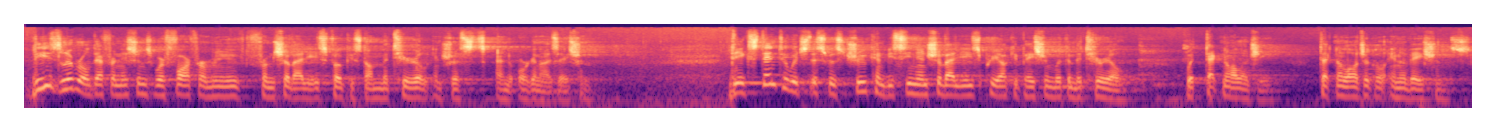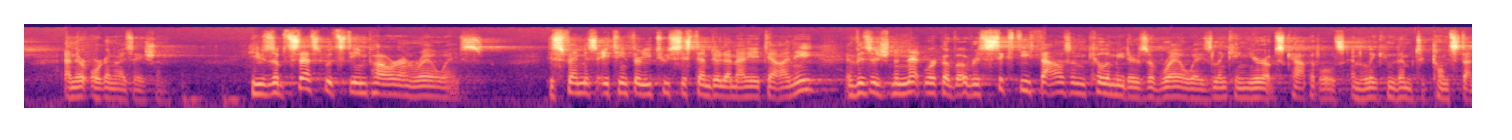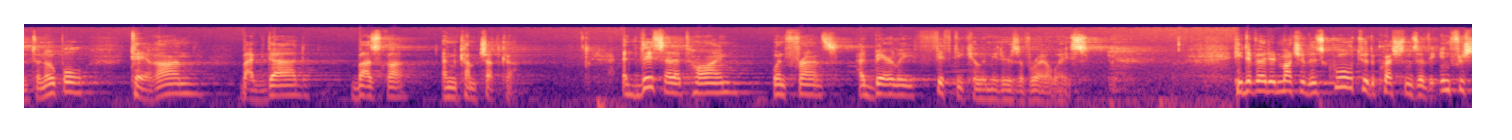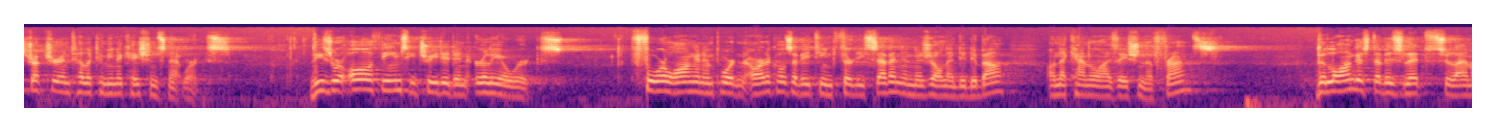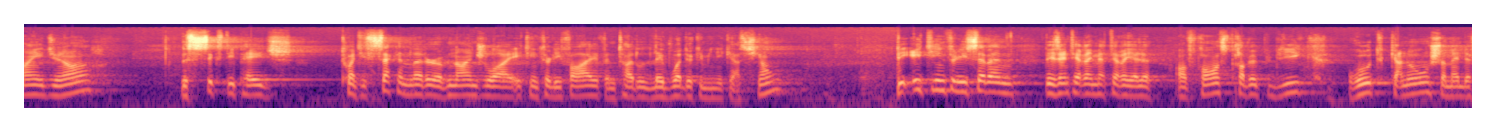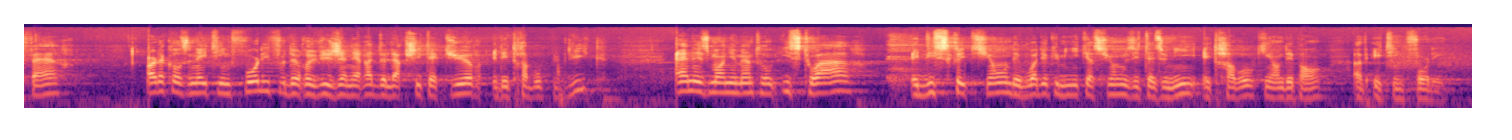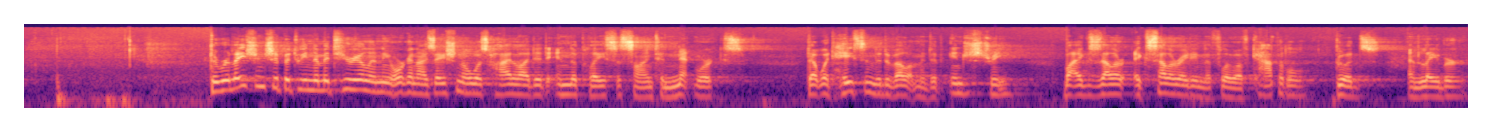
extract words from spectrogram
These liberal definitions were far from removed from Chevalier's focused on material interests and organization. The extent to which this was true can be seen in Chevalier's preoccupation with the material, with technology, technological innovations, and their organization. He was obsessed with steam power and railways. His famous 1832 Système de la Méditerranée envisaged a network of over 60,000 kilometers of railways linking Europe's capitals and linking them to Constantinople, Tehran, Baghdad, Basra, and Kamchatka. And this at a time when France had barely 50 kilometers of railways. He devoted much of his cours to the questions of infrastructure and telecommunications networks. These were all themes he treated in earlier works, four long and important articles of 1837 in the Journal des Débats on the canalization of France, the longest of his Lettres sur la l'Allemagne du Nord, the 60 page 22nd letter of 9 July 1835 entitled Les voies de communication, the 1837 des intérêts matériels en France, travaux publics, routes, canaux, chemins de fer, articles in 1840 for the Revue générale de l'architecture et des travaux publics, and his monumental Histoire et description des voies de communication aux États-Unis et travaux qui en dépendent of 1840. The relationship between the material and the organizational was highlighted in the place assigned to networks that would hasten the development of industry by acceler- accelerating the flow of capital, goods, and labor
